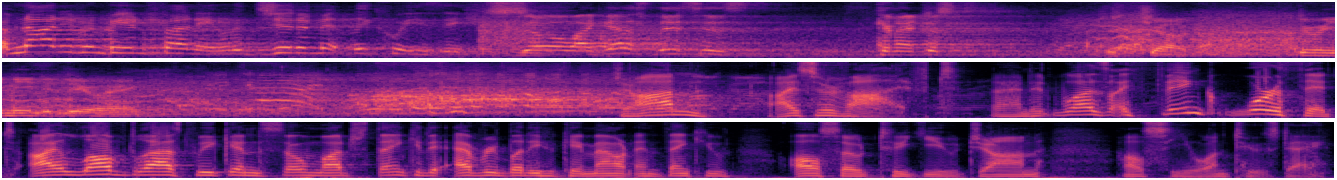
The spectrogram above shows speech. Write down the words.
I'm not even being funny. Legitimately queasy. So I guess this is. Can I just? Just chug. Do we need to do, Hank? John, I survived. And it was, I think, worth it. I loved last weekend so much. Thank you to everybody who came out, and thank you also to you, John. I'll see you on Tuesday.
